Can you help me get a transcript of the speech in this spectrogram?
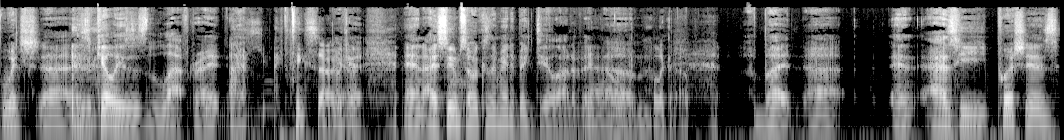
which uh, his Achilles is the left, right? I, I think so yeah. Okay, and I assume so because they made a big deal out of it. yeah I'll, um, look, I'll look it up but uh, and as he pushes,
